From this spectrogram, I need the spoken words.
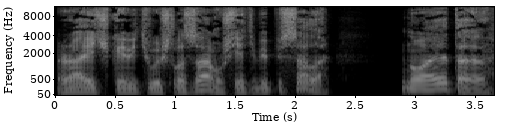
Раечка ведь вышла замуж, я тебе писала. Ну а это,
